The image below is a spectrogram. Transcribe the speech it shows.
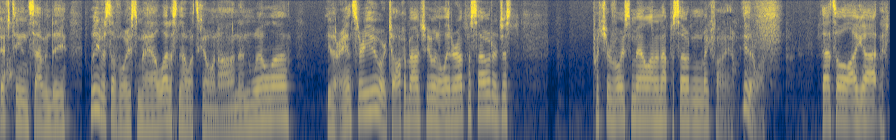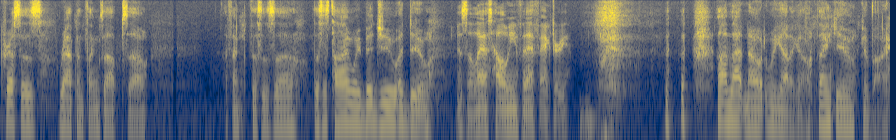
1570. Leave us a voicemail. Let us know what's going on, and we'll uh, either answer you or talk about you in a later episode or just put your voicemail on an episode and make fun of you. Either one. That's all I got. Chris is wrapping things up, so I think this is uh this is time we bid you adieu. This is the last Halloween for that factory. On that note, we gotta go. Thank you. Goodbye.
